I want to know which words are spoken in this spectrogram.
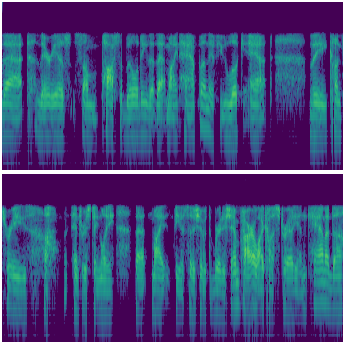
that there is some possibility that that might happen. If you look at the countries, uh, interestingly, that might be associated with the British Empire, like Australia and Canada,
